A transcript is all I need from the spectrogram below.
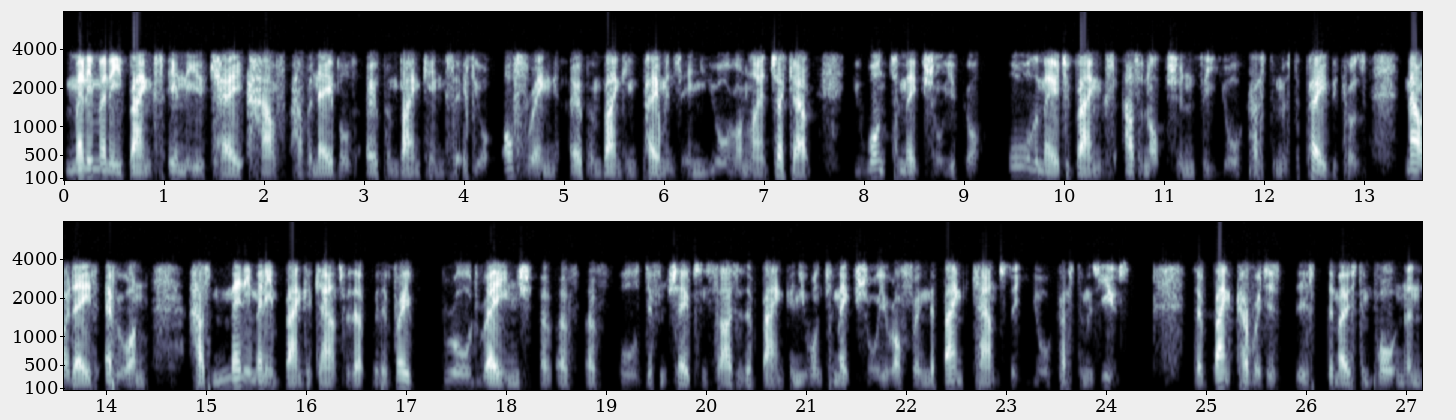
many, many banks in the UK have, have enabled open banking. So if you're offering open banking payments in your online checkout, you want to make sure you've got all the major banks as an option for your customers to pay because nowadays everyone has many, many bank accounts with a, with a very broad range of, of, of all different shapes and sizes of bank, and you want to make sure you're offering the bank accounts that your customers use. So bank coverage is, is the most important, and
